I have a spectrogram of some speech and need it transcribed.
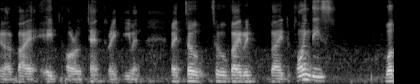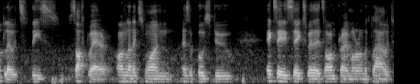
you know by eighth or tenth, right? Even, right? So so by by deploying these workloads, these software on LinuxONE as opposed to x86, whether it's on-prem or on the cloud,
